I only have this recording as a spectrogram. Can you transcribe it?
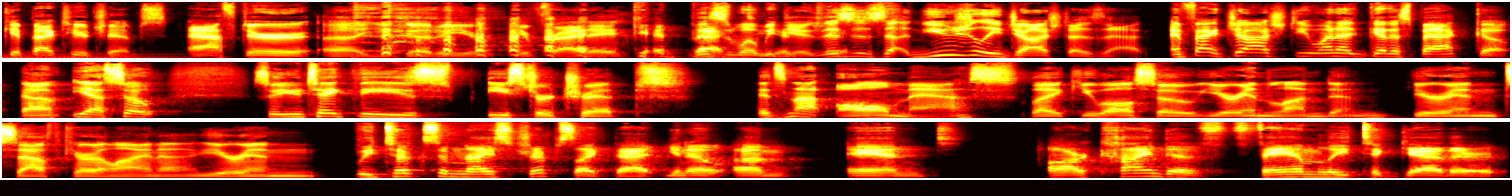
Get back to your chips after uh, you go to your, your Friday. This is what we do. your This is uh, usually Josh does that. In fact, Josh, do you want to get us back? Go. Um, yeah, so so you take these Easter trips. It's not all mass. Like you also you're in London, you're in South Carolina, you're in we took some nice trips like that, you know, um, and our kind of family together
